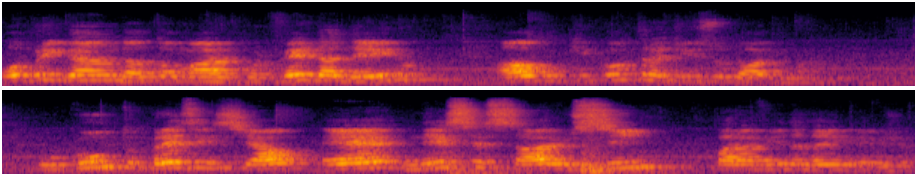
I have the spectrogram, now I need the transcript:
obrigando a tomar por verdadeiro algo que contradiz o dogma. O culto presencial é necessário, sim, para a vida da igreja.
